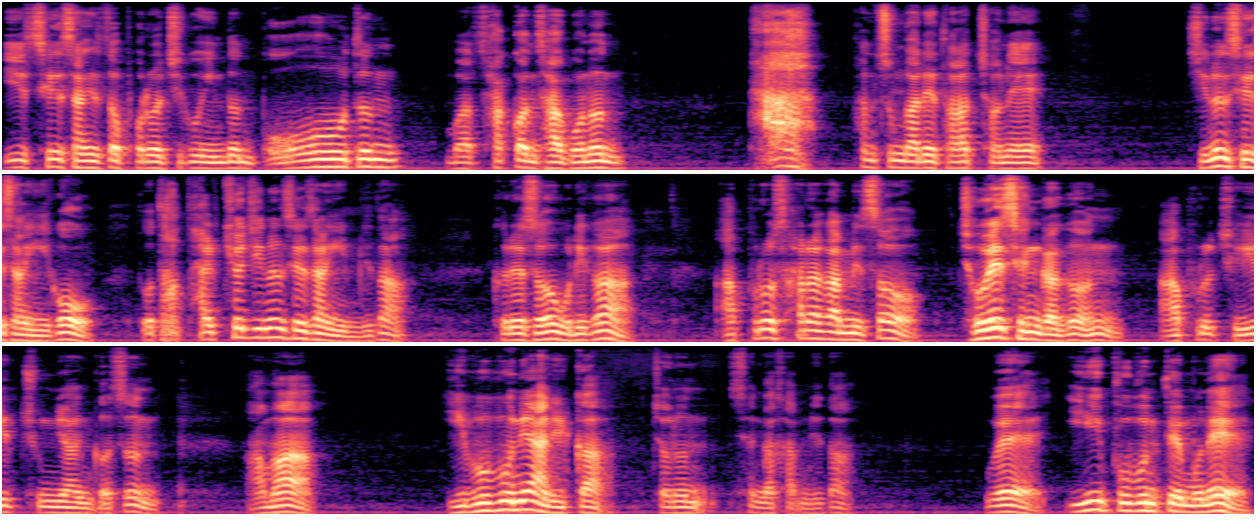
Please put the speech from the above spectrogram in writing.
이 세상에서 벌어지고 있는 모든 뭐 사건 사고는 다 한순간에 다 전해지는 세상이고 또 다 밝혀지는 세상입니다. 그래서 우리가 앞으로 살아가면서 저의 생각은 앞으로 제일 중요한 것은 아마 이 부분이 아닐까 저는 생각합니다. 왜? 이 부분 때문에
